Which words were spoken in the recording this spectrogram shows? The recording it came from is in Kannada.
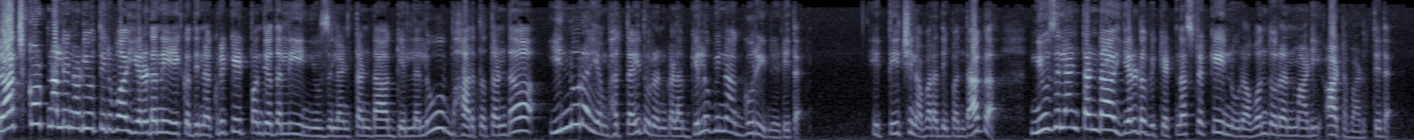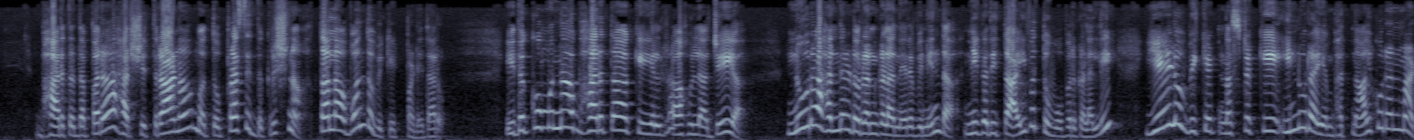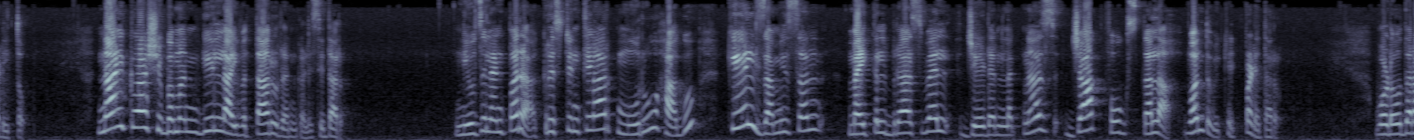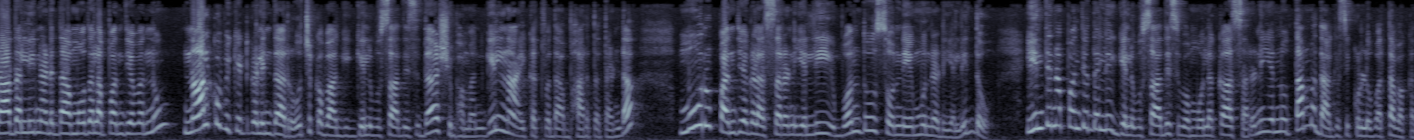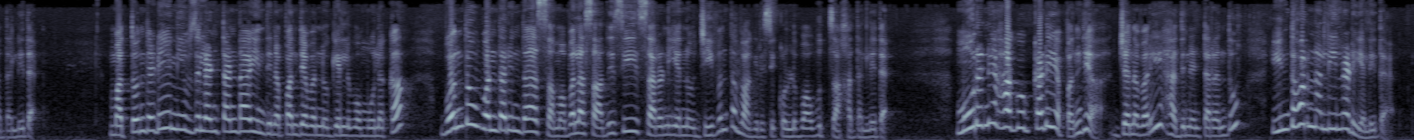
ರಾಜ್ಕೋಟ್ನಲ್ಲಿ ನಡೆಯುತ್ತಿರುವ ಎರಡನೇ ಏಕದಿನ ಕ್ರಿಕೆಟ್ ಪಂದ್ಯದಲ್ಲಿ ನ್ಯೂಜಿಲೆಂಡ್ ತಂಡ ಗೆಲ್ಲಲು ಭಾರತ ತಂಡ ಇನ್ನೂರ ಎಂಬತ್ತೈದು ರನ್ಗಳ ಗೆಲುವಿನ ಗುರಿ ನೀಡಿದೆ. ಇತ್ತೀಚಿನ ವರದಿ ಬಂದಾಗ ನ್ಯೂಜಿಲೆಂಡ್ ತಂಡ ಎರಡು ವಿಕೆಟ್ ನಷ್ಟಕ್ಕೆ ನೂರ ಒಂದು ರನ್ ಮಾಡಿ ಆಟವಾಡುತ್ತಿದೆ. ಭಾರತದ ಪರ ಹರ್ಷಿತ್ ರಾಣಾ ಮತ್ತು ಪ್ರಸಿದ್ಧ ಕೃಷ್ಣ ತಲಾ ಒಂದು ವಿಕೆಟ್ ಪಡೆದರು. ಇದಕ್ಕೂ ಮುನ್ನ ಭಾರತ ಕೆಎಲ್ ರಾಹುಲ್ ಅಜೇಯ ನೂರ ಹನ್ನೆರಡು ರನ್ಗಳ ನೆರವಿನಿಂದ ನಿಗದಿತ ಐವತ್ತು ಓವರ್ಗಳಲ್ಲಿ ಏಳು ವಿಕೆಟ್ ನಷ್ಟಕ್ಕೆ ಇನ್ನೂರ ಎಂಬತ್ನಾಲ್ಕು ರನ್ ಮಾಡಿತ್ತು. ನಾಯಕ ಶುಭಮನ್ ಗಿಲ್ ಐವತ್ತಾರು ರನ್ ಗಳಿಸಿದರು ನ್ಯೂಜಿಲೆಂಡ್ ಪರ ಕ್ರಿಸ್ಟಿನ್ ಕ್ಲಾರ್ಕ್ ಮೂರು ಹಾಗೂ Kyle Jamieson Michael Bracewell, Jayden Lennox Zak Foulkes ತಲಾ ಒಂದು ವಿಕೆಟ್ ಪಡೆದರು. ವಡೋದರಾದಲ್ಲಿ ನಡೆದ ಮೊದಲ ಪಂದ್ಯವನ್ನು ನಾಲ್ಕು ವಿಕೆಟ್ಗಳಿಂದ ರೋಚಕವಾಗಿ ಗೆಲುವು ಸಾಧಿಸಿದ ಶುಭಮನ್ ಗಿಲ್ ನಾಯಕತ್ವದ ಭಾರತ ತಂಡ ಮೂರು ಪಂದ್ಯಗಳ ಸರಣಿಯಲ್ಲಿ ಒಂದು ಸೊನ್ನೆ ಮುನ್ನಡೆಯಲ್ಲಿದ್ದು, ಇಂದಿನ ಪಂದ್ಯದಲ್ಲಿ ಗೆಲುವು ಸಾಧಿಸುವ ಮೂಲಕ ಸರಣಿಯನ್ನು ತಮ್ಮದಾಗಿಸಿಕೊಳ್ಳುವ ತವಕದಲ್ಲಿದೆ. ಮತ್ತೊಂದೆಡೆ ನ್ಯೂಜಿಲೆಂಡ್ ತಂಡ ಇಂದಿನ ಪಂದ್ಯವನ್ನು ಗೆಲ್ಲುವ ಮೂಲಕ ಒಂದು ಒಂದರಿಂದ ಸಮಬಲ ಸಾಧಿಸಿ ಸರಣಿಯನ್ನು ಜೀವಂತವಾಗಿರಿಸಿಕೊಳ್ಳುವ ಉತ್ಸಾಹದಲ್ಲಿದೆ. ಮೂರನೇ ಹಾಗೂ ಕಡೆಯ ಪಂದ್ಯ ಜನವರಿ ಹದಿನೆಂಟರಂದು ಇಂದೋರ್ನಲ್ಲಿ ನಡೆಯಲಿದೆ.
